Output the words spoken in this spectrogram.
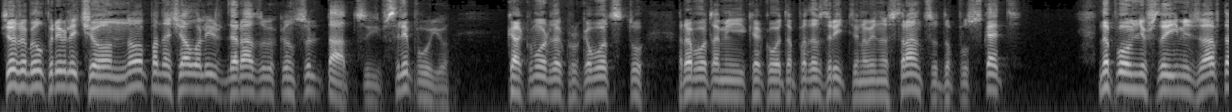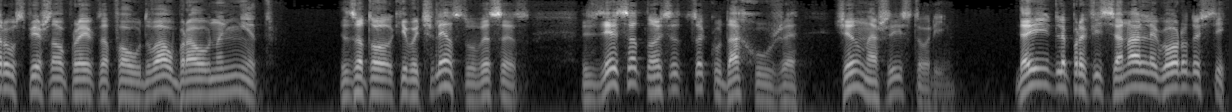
все же был привлечен, но поначалу лишь для разовых консультаций, вслепую, как можно к руководству работами какого-то подозрительного иностранца допускать. Напомню, что имидж автора успешного проекта Фау-2 у Брауна нет. Зато к его членству в СС здесь относятся куда хуже, чем в нашей истории. Да и для профессиональной гордости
